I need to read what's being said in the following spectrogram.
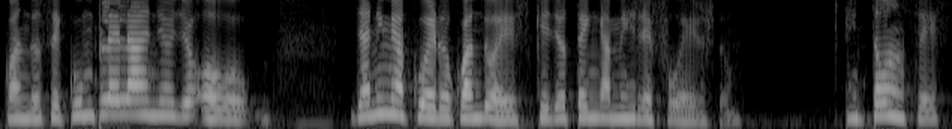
cuando se cumple el año, yo, o ya ni me acuerdo cuándo es, que yo tenga mi refuerzo. Entonces,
